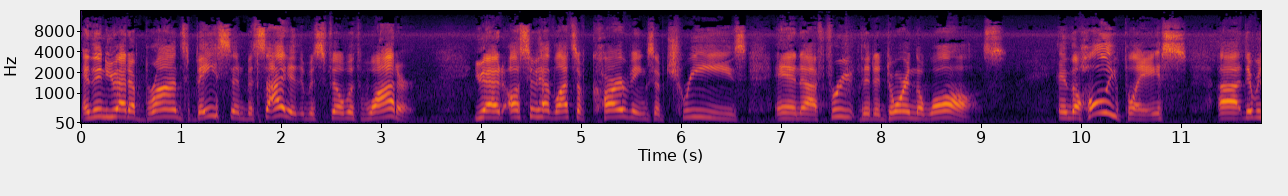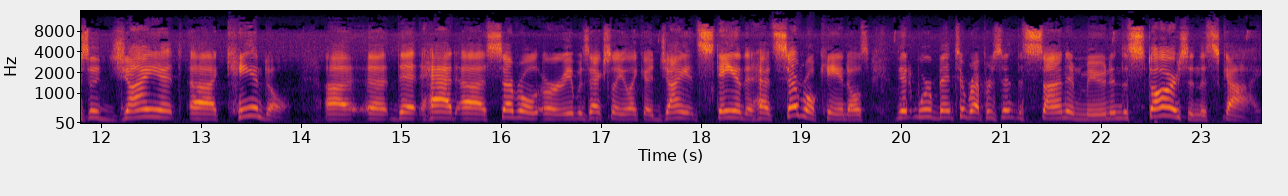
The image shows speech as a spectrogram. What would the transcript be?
and then you had a bronze basin beside it that was filled with water. You had also had lots of carvings of trees and uh, fruit that adorned the walls. In the holy place, uh, there was a giant uh, candle uh, uh, that had uh, several, or it was actually like a giant stand that had several candles that were meant to represent the sun and moon and the stars in the sky.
